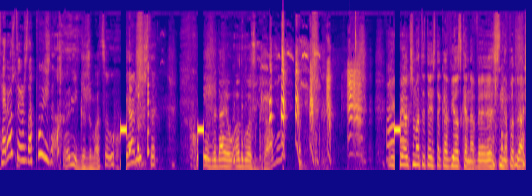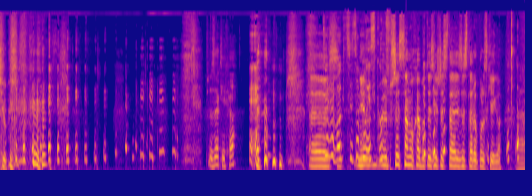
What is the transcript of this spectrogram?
Teraz to już za późno. Oni grzmocą chujami, czy chuje wydają odgłos gromu? Jak Szmaty to jest taka wioska na, na Podlasiu. Przez jakie H? Tuż obok cycobłysków. nie, e, Przez samocha, bo to jest jeszcze sta, ze staropolskiego. A,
